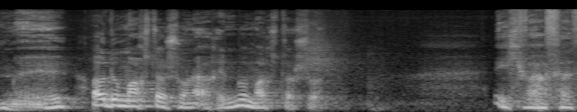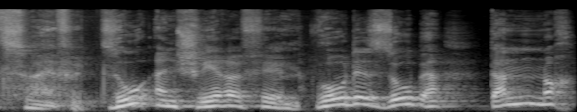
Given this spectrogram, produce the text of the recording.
Nee. Aber du machst das schon, Achim, du machst das schon. Ich war verzweifelt. So ein schwerer Film. Wurde so, dann noch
